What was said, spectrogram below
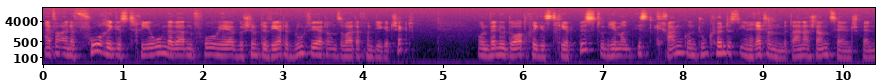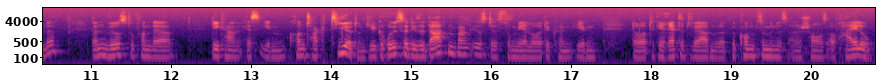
Einfach eine Vorregistrierung. Da werden vorher bestimmte Werte, Blutwerte und so weiter von dir gecheckt. Und wenn du dort registriert bist und jemand ist krank und du könntest ihn retten mit deiner Stammzellenspende, dann wirst du von der DKMS eben kontaktiert. Und je größer diese Datenbank ist, desto mehr Leute können eben dort gerettet werden oder bekommen zumindest eine Chance auf Heilung.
